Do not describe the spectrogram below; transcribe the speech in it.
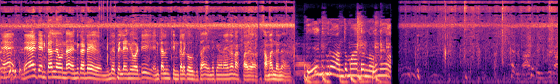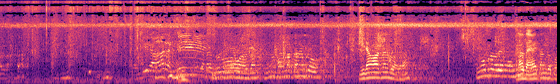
నే- నేనైతే వెనకాలనే ఉన్నా ఎందుకంటే ముందే పెళ్ళైంది కాబట్టి వెనకాల నుంచి వెనకాలకే ఉరుకుతా వీళ్ళకేమైనా నాకు సంబంధం లేదు. వాడుతాను బ్రో అక్కడ? నా భయం అవుతాను బ్రో బ్రో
